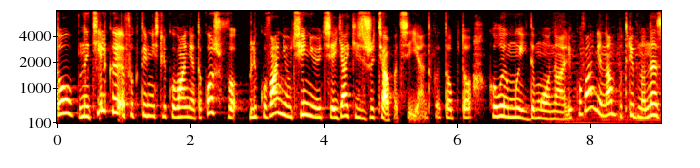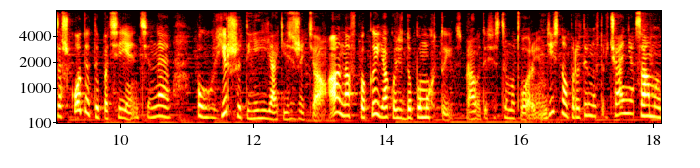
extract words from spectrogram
То не тільки ефективність лікування, також в лікуванні оцінюється якість життя пацієнтки. Тобто, коли ми йдемо на лікування, нам потрібно не зашкодити пацієнтці, не погіршити її якість життя, а навпаки, якось допомогти справитися з цим утворенням. Дійсно, оперативне втручання саме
